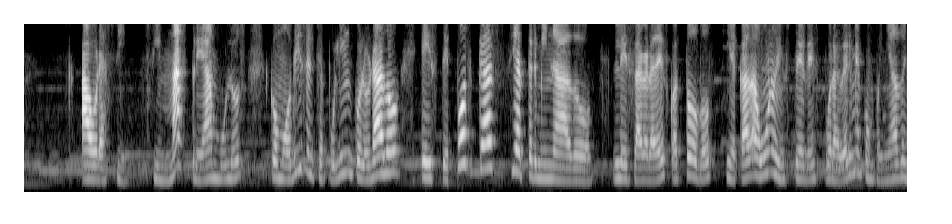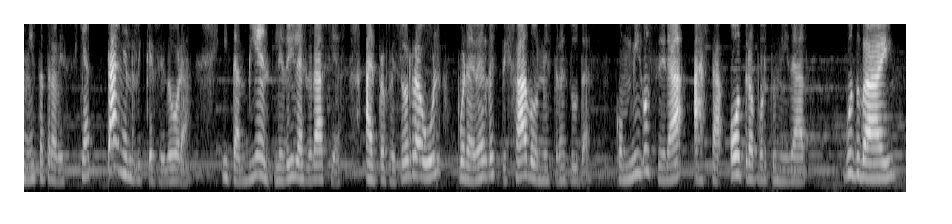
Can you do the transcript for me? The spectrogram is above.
Ahora sí, sin más preámbulos, como dice el Chapulín Colorado, este podcast se ha terminado. Les agradezco a todos y a cada uno de ustedes por haberme acompañado en esta travesía tan enriquecedora. Y también le doy las gracias al profesor Raúl por haber despejado nuestras dudas. Conmigo será hasta otra oportunidad. Goodbye.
